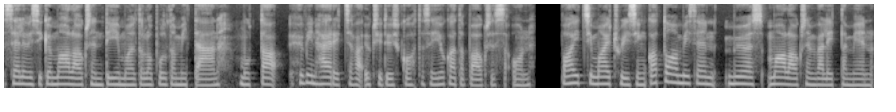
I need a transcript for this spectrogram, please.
selvisikö maalauksen tiimoilta lopulta mitään, mutta hyvin häiritsevä yksityiskohta se joka tapauksessa on. Paitsi Maitreesin katoamisen, myös maalauksen välittämien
